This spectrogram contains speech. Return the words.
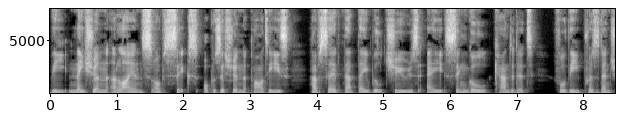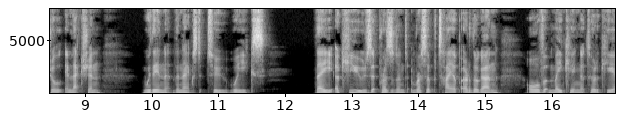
The Nation Alliance of six opposition parties have said that they will choose a single candidate for the presidential election within the next two weeks. They accuse President Recep Tayyip Erdogan of making Turkey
